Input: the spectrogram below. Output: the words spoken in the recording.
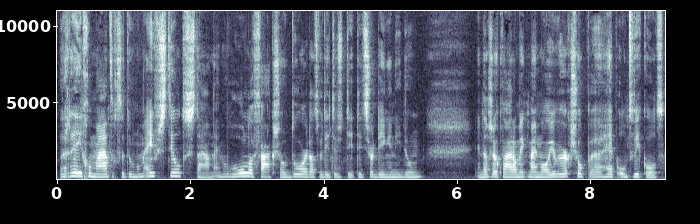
regelmatig te doen, om even stil te staan. En we hollen vaak zo door dat we dit, dus, dit, dit soort dingen niet doen. En dat is ook waarom ik mijn mooie workshop uh, heb ontwikkeld.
